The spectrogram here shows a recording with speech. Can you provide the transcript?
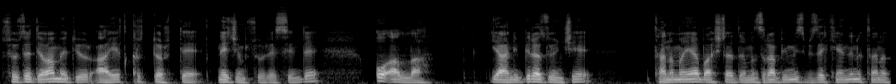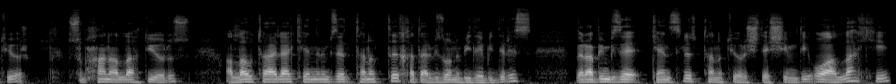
söze devam ediyor ayet 44'te Necm suresinde. O Allah yani biraz önce tanımaya başladığımız Rabbimiz bize kendini tanıtıyor. Subhanallah diyoruz. Allahu Teala kendini bize tanıttığı kadar biz onu bilebiliriz. Ve Rabbim bize kendisini tanıtıyor işte şimdi. O Allah ki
